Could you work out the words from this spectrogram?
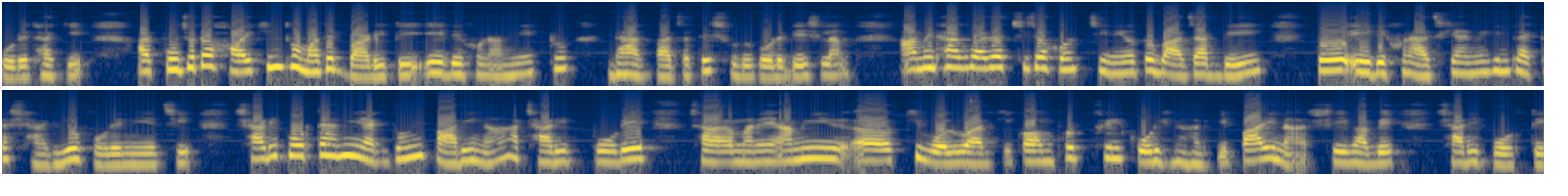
করে থাকি। আর পুজোটা হয় কিন্তু আমাদের বাড়িতেই। এই দেখুন, আমি একটু ঢাক বাজাতে শুরু করে দিয়েছিলাম। আমি ঢাক বাজাচ্ছি যখন, চিনিও তো বাজাবেই। তো এই দেখুন, আজকে আমি কিন্তু একটা শাড়িও পরে নিয়েছি। শাড়ি পরতে আমি একদমই পারি না। আর শাড়ি পরে মানে আমি কি বলব আর কি কমফোর্ট ফিল করি না আর কি। পারি না সেইভাবে শাড়ি পরতে।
